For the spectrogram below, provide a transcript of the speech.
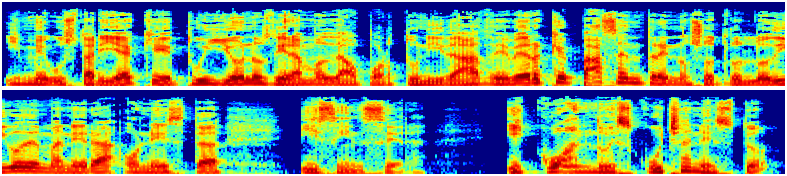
y me gustaría que tú y yo nos diéramos la oportunidad de ver qué pasa entre nosotros, lo digo de manera honesta y sincera. Y cuando escuchan esto,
